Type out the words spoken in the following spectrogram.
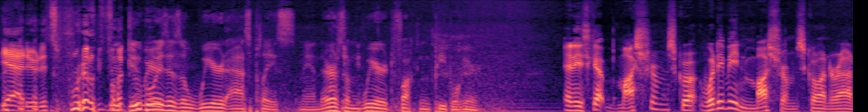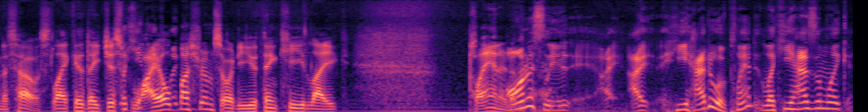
Yeah, dude, it's really Dude, fucking Du Bois weird. is a weird ass place, man. There are some weird fucking people here. And he's got mushrooms grow. What do you mean mushrooms growing around his house? Like, are they just Like, wild like- mushrooms, or do you think he like planted? honestly I, I he had to have planted like he has them like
